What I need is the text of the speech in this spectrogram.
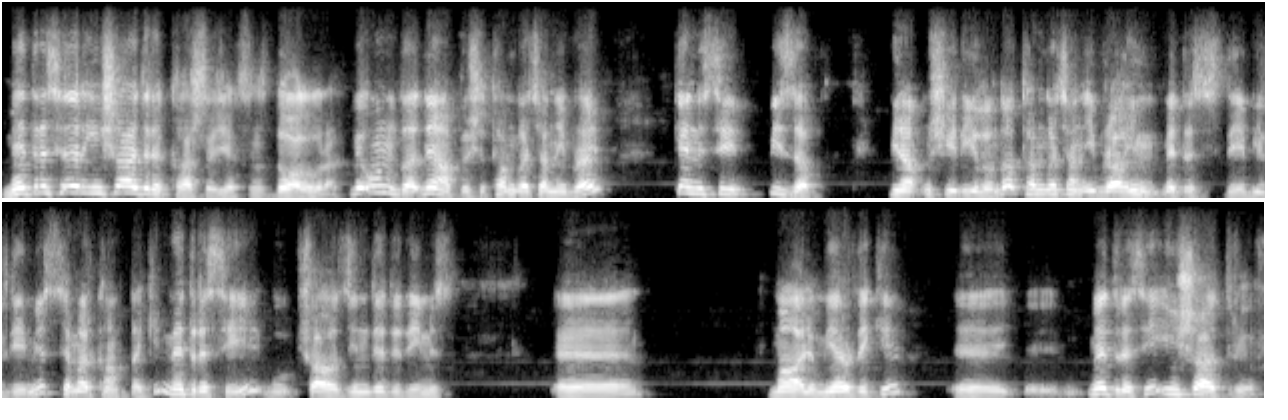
medreseler inşa ederek karşılayacaksınız doğal olarak. Ve onu da ne yapıyor işte Tamgaçan İbrahim? Kendisi bizzat 1067 yılında Tangaçan İbrahim Medresesi diye bildiğimiz Semerkant'taki medreseyi, bu Şah Zinde dediğimiz e, malum yerdeki e, medreseyi inşa ettiriyor.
